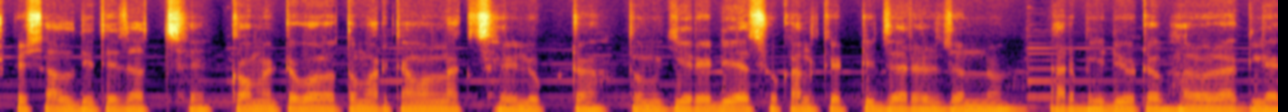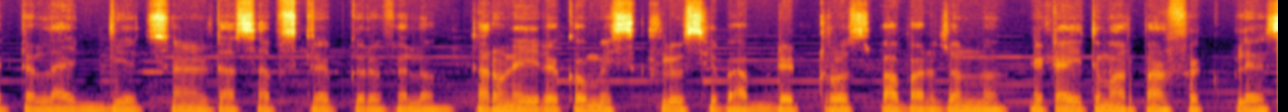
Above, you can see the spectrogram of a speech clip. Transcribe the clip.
স্পেশাল দিতে যাচ্ছে। কমেন্টে বলো তোমার কেমন লাগছে এই লুকটা তুমি কি রেডি আছো কালকের টিজারের জন্য? আর ভিডিওটা ভালো লাগলে একটা লাইক দিয়ে চ্যানেলটা সাবস্ক্রাইব করে ফেলো। কারণ এইরকম এক্সক্লুসিভ আপডেট রোজ পাবার জন্য এটাই তোমার পারফেক্ট প্লেস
